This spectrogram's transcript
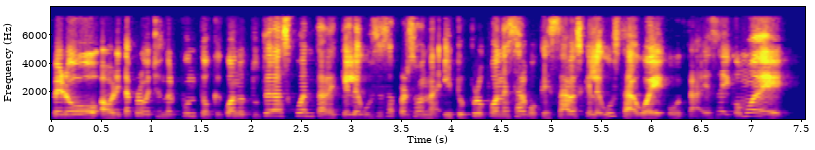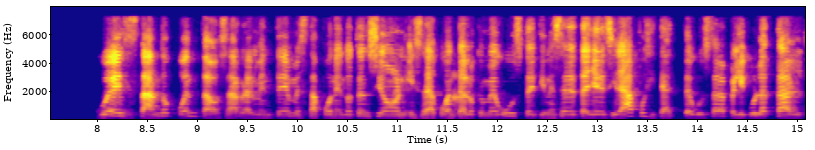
pero ahorita aprovechando el punto, que cuando tú te das cuenta de qué le gusta a esa persona y tú propones algo que sabes que le gusta, güey, uta, es ahí como de, güey, se está dando cuenta, o sea, realmente me está poniendo atención y se da cuenta de lo que me gusta y tiene ese detalle de decir, ah, pues si te, te gusta la película tal,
